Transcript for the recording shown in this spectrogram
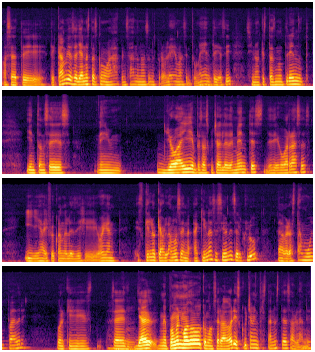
o sea, te, te cambia, o sea, ya no estás como, ah, pensando en los problemas en tu mente y así, sino que estás nutriéndote. Y entonces, eh, yo ahí empecé a escuchar el de Dementes de Diego Barrazas y ahí fue cuando les dije, oigan, es que lo que hablamos en, aquí en las sesiones del club, la verdad está muy padre. Porque, o sea, ya me pongo en modo como observador y escucha mientras están ustedes hablando y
